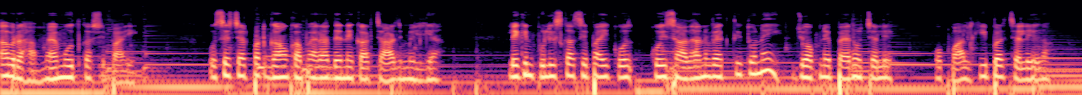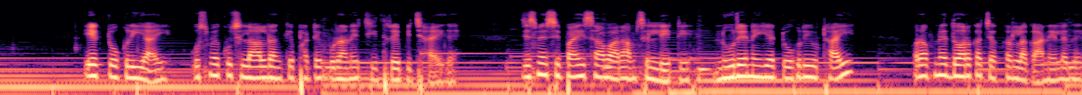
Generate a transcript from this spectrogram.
अब रहा महमूद का सिपाही। उसे चटपट गाँव का पहरा देने का चार्ज मिल गया। लेकिन पुलिस का सिपाही को, कोई साधारण व्यक्ति तो नहीं जो अपने पैरों चले वो पालकी पर चलेगा। एक टोकरी आई उसमें कुछ लाल रंग के फटे पुराने चीतरे बिछाए गए जिसमें सिपाही साहब आराम से लेटे। नूरे ने यह टोकरी उठाई और अपने द्वार का चक्कर लगाने लगे।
